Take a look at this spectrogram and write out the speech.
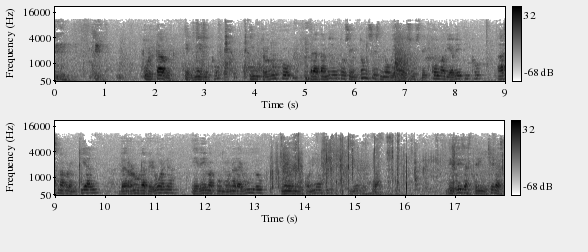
Hurtado, el médico, introdujo tratamientos entonces novedosos de coma diabético, asma bronquial, verruga peruana, edema pulmonar agudo, neumoconiosis y otros cuadros. Desde esas trincheras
